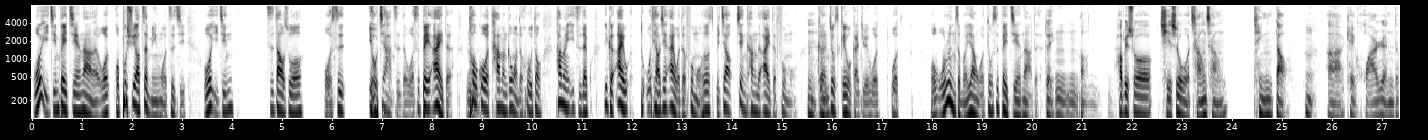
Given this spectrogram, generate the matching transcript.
我已经被接纳了，我我不需要证明我自己，我已经知道说我是有价值的，我是被爱的。透过他们跟我的互动，他们一直在一个爱无条件爱我的父母，或者说比较健康的爱的父母，嗯，可能就是给我感觉我，我我我无论怎么样，我都是被接纳的。对，嗯嗯，好，好比说，其实我常常听到，嗯。啊，可以华人的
